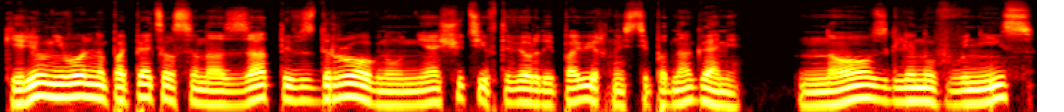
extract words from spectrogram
Кирилл невольно попятился назад и вздрогнул, не ощутив твердой поверхности под ногами. Но, взглянув вниз,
